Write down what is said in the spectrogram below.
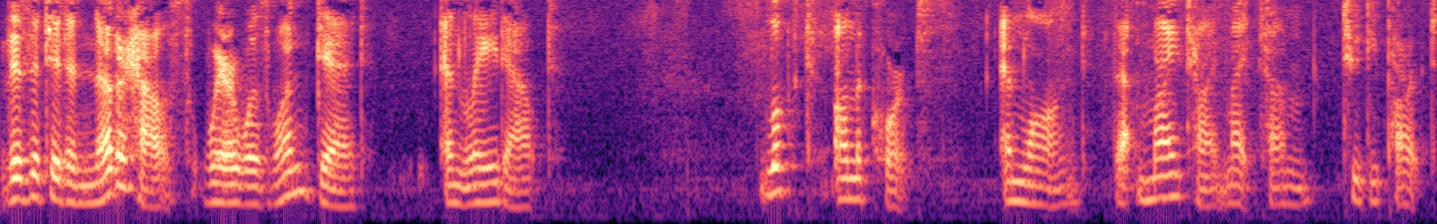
visited another house where was one dead and laid out looked on the corpse and longed that my time might come to depart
